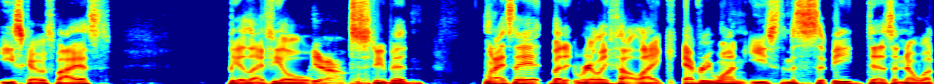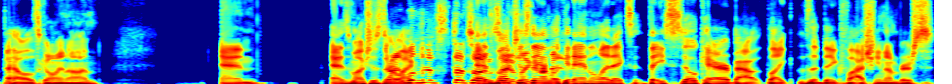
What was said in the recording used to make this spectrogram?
East Coast biased because I feel yeah stupid when I say it, but it really felt like everyone east of Mississippi doesn't know what the hell is going on. And as much as they're like, well, that's, that's as much saying. as like, they look at analytics, they still care about like the big flashy numbers.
